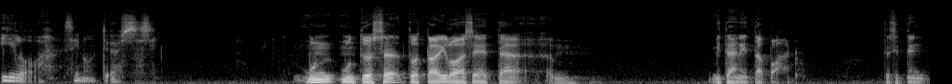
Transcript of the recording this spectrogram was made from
iloa sinun työssäsi? Mun, mun työssä tuottaa iloa se, että ähm, mitään ei tapahdu. Että sitten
